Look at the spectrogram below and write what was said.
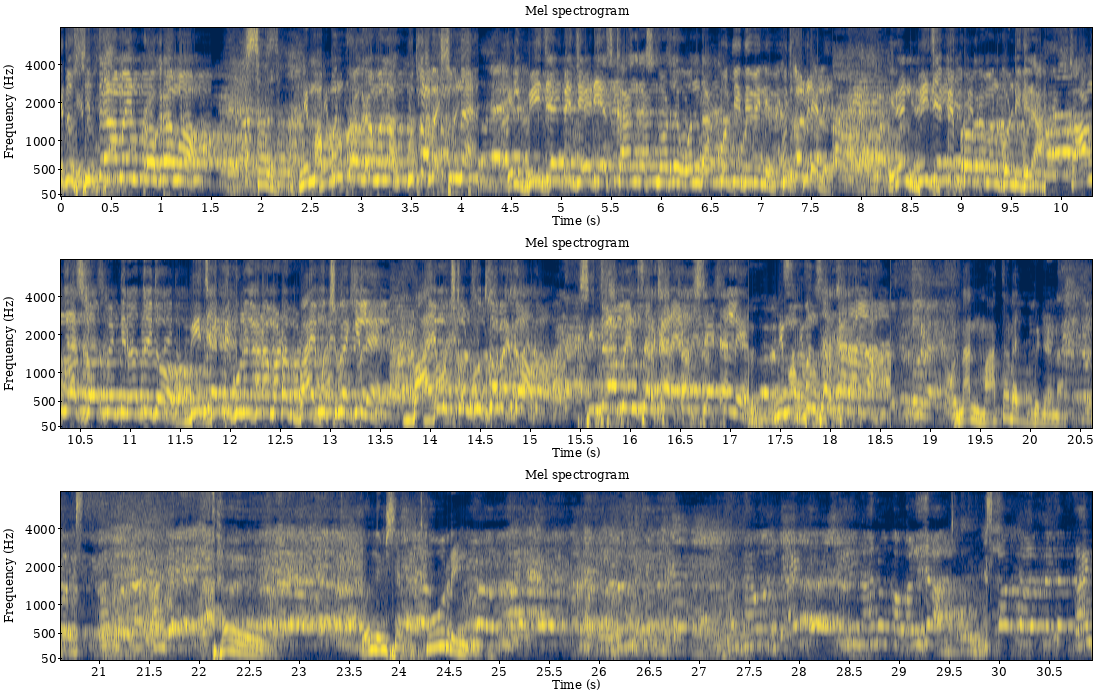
ಇದು Siddaramaiah program sir ನಿಮ್ಮ ಅಪ್ಪನ ಪ್ರೋಗ್ರಾಮ್ ಅಲ್ಲ. ಕುತ್ಕೋಬೇಕು ಸುಮ್ನೆ. ಇಲ್ಲಿ ಬಿಜೆಪಿ ಜೆಡಿಎಸ್ ಕಾಂಗ್ರೆಸ್ ನೋಡಿದ್ರೆ ಒಂದಾಗ ಕೂತಿದ್ದೀವಿ ನೀವು. ಕುತ್ಕೊಂಡ್ರಿ ಇಲ್ಲಿ. ಇದೇನ್ ಬಿಜೆಪಿ ಪ್ರೋಗ್ರಾಮ್ ಅನ್ಕೊಂಡಿದ್ದೀರಾ? ಕಾಂಗ್ರೆಸ್ ಗೌರ್ಮೆಂಟ್ ಇರೋದು ಇದು. ಬಿಜೆಪಿ ಗುಣಗಾನ ಮಾಡೋಕ್ ಬಾಯಿ ಮುಚ್ಚಬೇಕಿಲ್ಲ ಬಾಯಿ ಮುಚ್ಕೊಂಡು ಕುತ್ಕೋಬೇಕು. ಸಿದ್ದರಾಮಯ್ಯ ಸರ್ಕಾರ ಇರೋದು ಸ್ಟೇಟ್ ಅಲ್ಲಿ. ನಿಮ್ಮ ಅಪ್ಪನ ಸರ್ಕಾರ ಅಲ್ಲ. ನಾನು ಮಾತಾಡಕ್ ಬಿಡೋಣ. ಒಂದು ನಿಮಿಷ ಕೂರಿ ನಾನೊಬ್ಬ ಬಲಿಜ ಇಪ್ಪತ್ತಾರನೇ ಸಾಯಂಕಾಲ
